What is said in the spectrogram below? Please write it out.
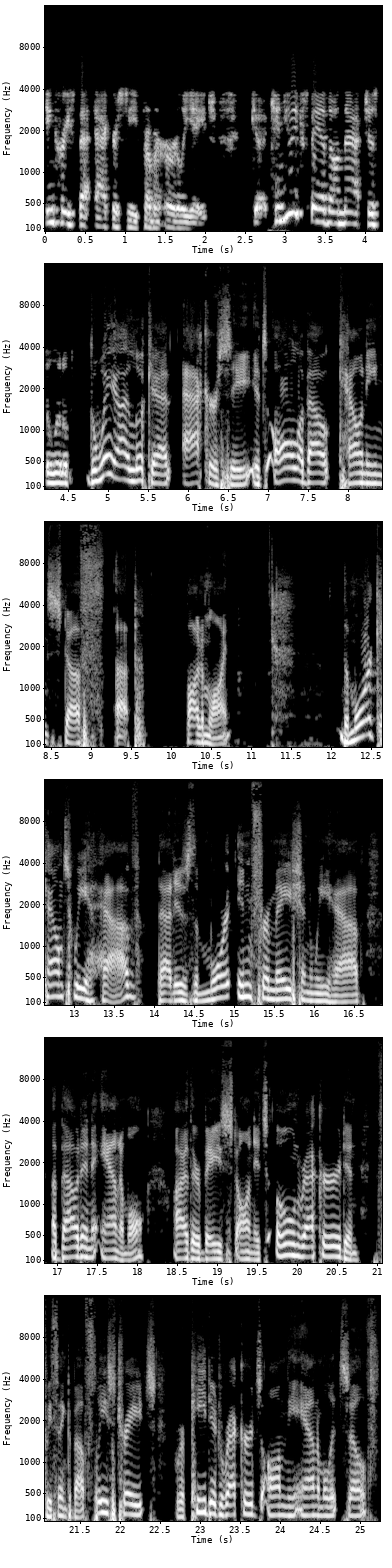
increase that accuracy from an early age. Can you expand on that just a little? The way I look at accuracy, it's all about counting stuff up. Bottom line. The more counts we have, that is, the more information we have about an animal, either based on its own record, and if we think about fleece traits, repeated records on the animal itself,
